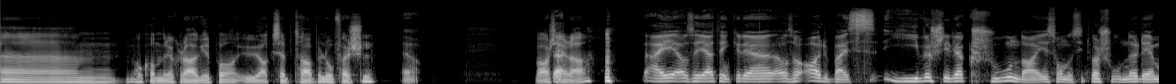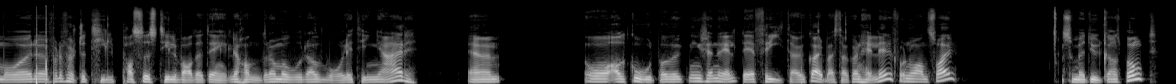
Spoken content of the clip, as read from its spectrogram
og kommer og klager på uakseptabel oppførsel. Ja. Hva skjer det, da? Nei, altså jeg tenker det altså Arbeidsgivers reaksjon da i sånne situasjoner, det må for det første tilpasses til hva dette egentlig handler om, og hvor alvorlig ting er. Um, og alkoholpåvirkning generelt, det fritar jo ikke arbeidstakeren heller for noe ansvar, som et utgangspunkt.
